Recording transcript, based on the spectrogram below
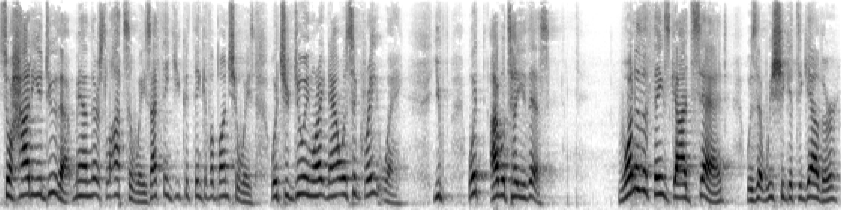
So, how do you do that? Man, there's lots of ways. I think you could think of a bunch of ways. What you're doing right now is a great way. You, what, I will tell you this. One of the things God said was that we should get together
